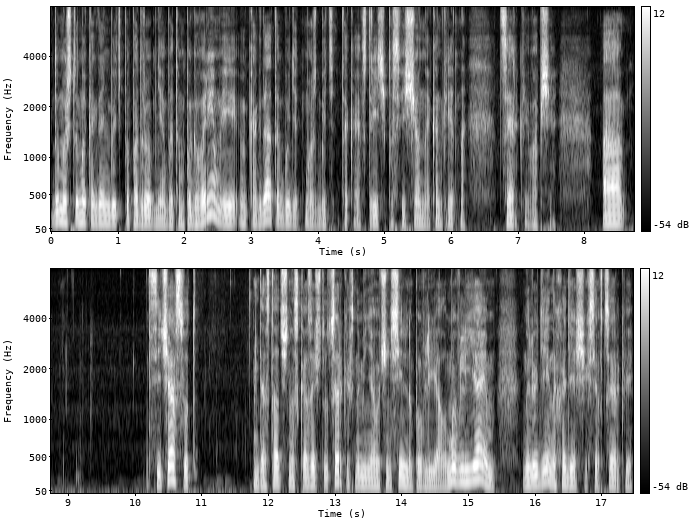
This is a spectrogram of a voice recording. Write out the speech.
Думаю, что мы когда-нибудь поподробнее об этом поговорим, и когда-то будет, может быть, такая встреча, посвященная конкретно церкви вообще. А сейчас вот достаточно сказать, что церковь на меня очень сильно повлияла. Мы влияем на людей, находящихся в церкви.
